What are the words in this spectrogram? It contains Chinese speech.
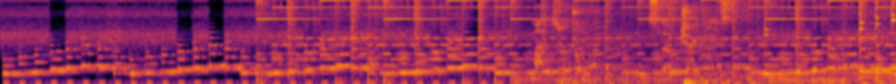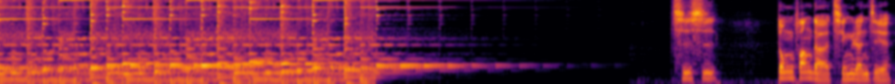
慢速中文，Slow Chinese。七夕，东方的情人节。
